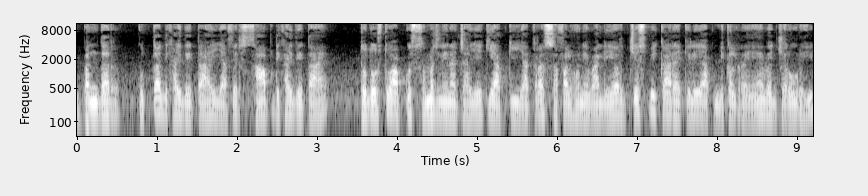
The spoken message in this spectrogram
बंदर, कुत्ता दिखाई देता है या फिर सांप दिखाई देता है तो दोस्तों आपको समझ लेना चाहिए कि आपकी यात्रा सफल होने वाली है और जिस भी कार्य के लिए आप निकल रहे हैं, वह ज़रूर ही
